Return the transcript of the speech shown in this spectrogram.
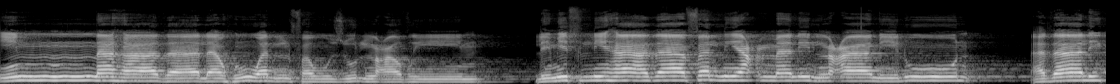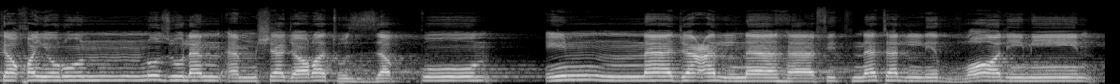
إن هذا لهو الفوز العظيم. لمثل هذا فليعمل العاملون. أذلك خير نزلا أم شجرة الزقوم؟ إنا جعلناها فتنة للظالمين.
